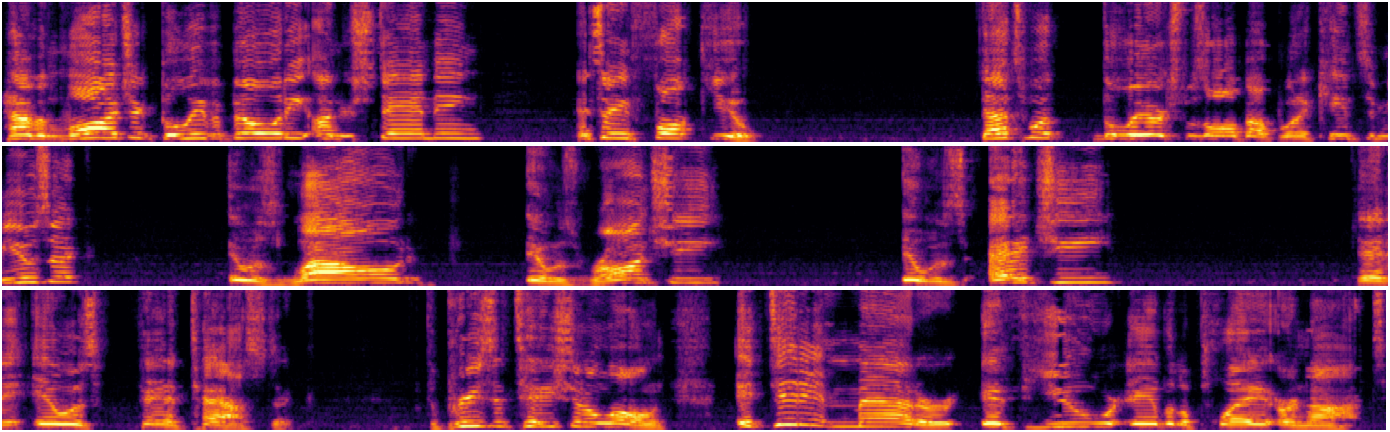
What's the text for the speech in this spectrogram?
Having logic, believability, understanding, and saying fuck you. That's what the lyrics was all about. But when it came to music, it was loud, it was raunchy, it was edgy, and it, it was fantastic. The presentation alone, it didn't matter if you were able to play or not.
